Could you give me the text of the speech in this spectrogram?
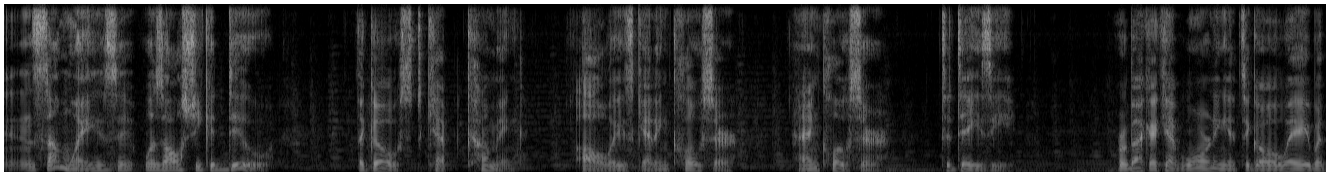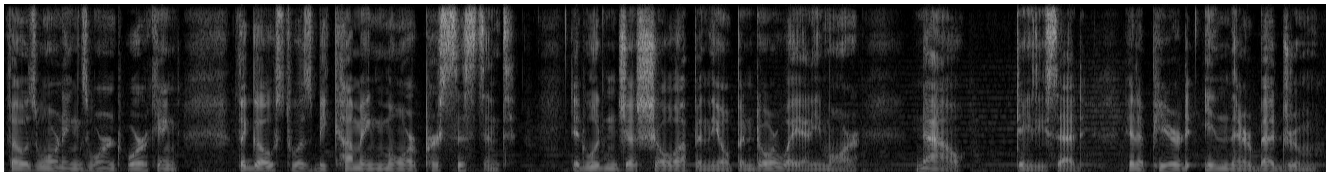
In some ways, it was all she could do. The ghost kept coming, always getting closer and closer to Daisy. Rebecca kept warning it to go away, but those warnings weren't working. The ghost was becoming more persistent. It wouldn't just show up in the open doorway anymore. Now, Daisy said, it appeared in their bedroom,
